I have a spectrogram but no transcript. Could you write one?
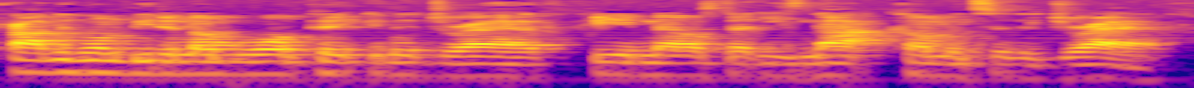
probably going to be the number one pick in the draft. He announced that he's not coming to the draft.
